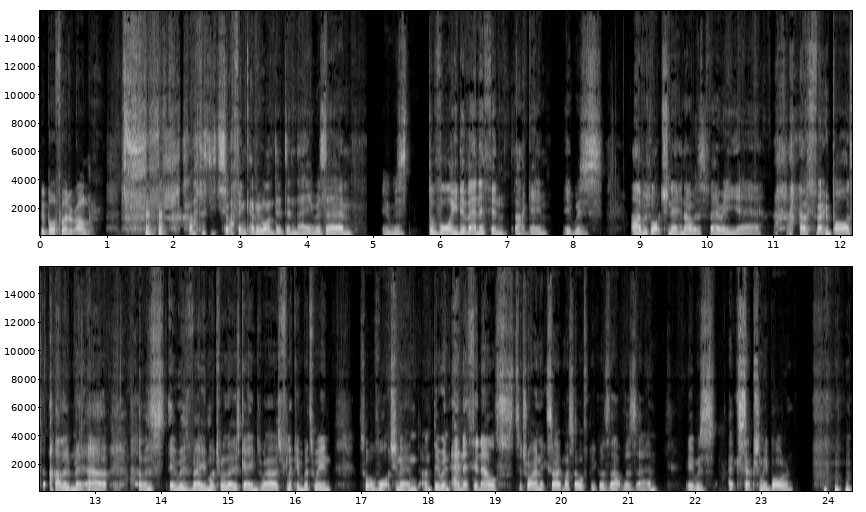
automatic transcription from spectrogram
We both got it wrong. I think everyone did, didn't they? It was um, it was devoid of anything that game. It was I was watching it and I was very, uh, I was very bored. I'll admit, uh, I was. It was very much one of those games where I was flicking between sort of watching it and, and doing anything else to try and excite myself because that was, um, it was exceptionally boring.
